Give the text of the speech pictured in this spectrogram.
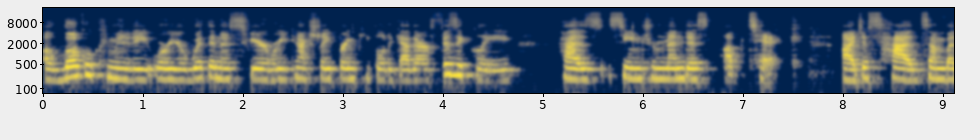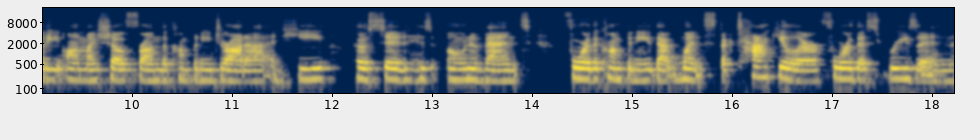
a local community or you're within a sphere where you can actually bring people together physically has seen tremendous uptick. I just had somebody on my show from the company Drata, and he hosted his own event for the company that went spectacular for this reason.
